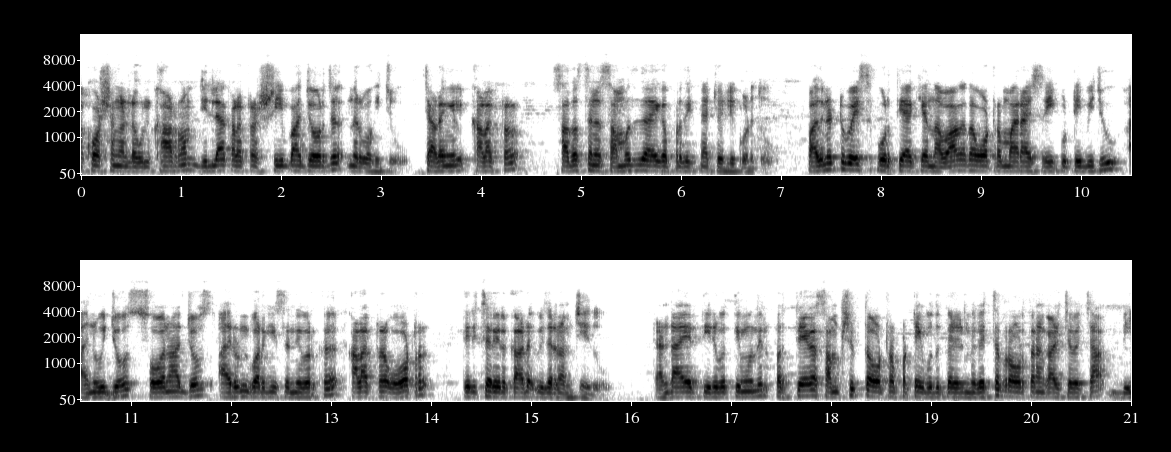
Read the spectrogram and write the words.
ആഘോഷങ്ങളുടെ ഉദ്ഘാടനം ജില്ലാ കളക്ടർ ഷീബ ജോർജ് നിർവഹിച്ചു. ചടങ്ങിൽ കളക്ടർ സദസ്സിന് സമ്മതിദായക പ്രതിജ്ഞ ചൊല്ലിക്കൊടുത്തു. പതിനെട്ട് വയസ്സ് പൂർത്തിയാക്കിയ നവാഗത വോട്ടർമാരായ ശ്രീകുട്ടി ബിജു അനു ജോസ് സോന ജോസ് അരുൺ വർഗീസ് എന്നിവർക്ക് കളക്ടർ വോട്ടർ തിരിച്ചറിയൽ കാർഡ് വിതരണം ചെയ്തു. രണ്ടായിരത്തി ഇരുപത്തി മൂന്നിൽ പ്രത്യേക സംക്ഷിപ്ത വോട്ടർ പട്ടിക പുതുക്കലിൽ മികച്ച പ്രവർത്തനം കാഴ്ചവെച്ച ബി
